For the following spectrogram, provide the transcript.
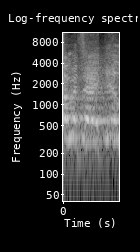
come and take it.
